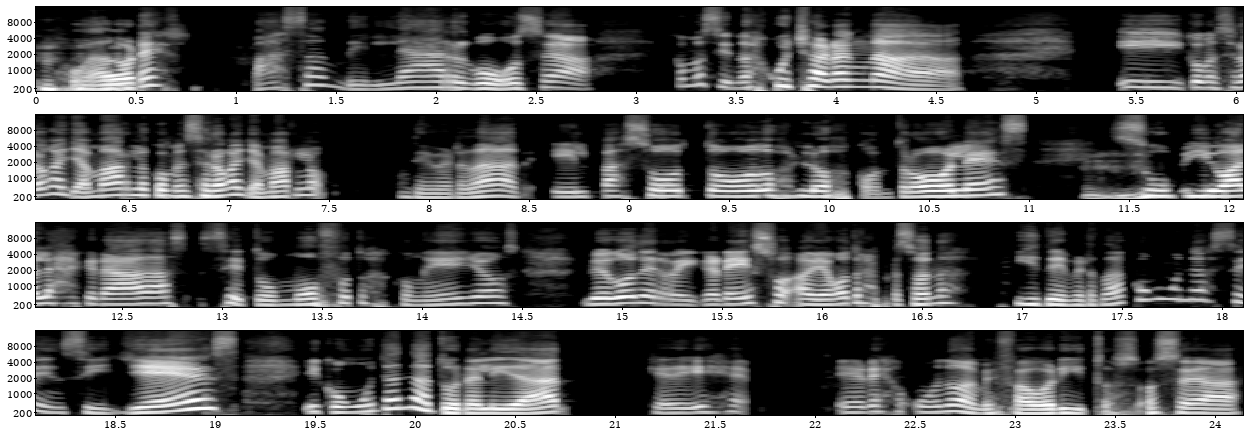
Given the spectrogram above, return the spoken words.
Los jugadores pasan de largo, o sea, como si no escucharan nada. Y comenzaron a llamarlo, comenzaron a llamarlo. De verdad, él pasó todos los controles, subió a las gradas, se tomó fotos con ellos. Luego de regreso, habían otras personas y de verdad con una sencillez y con una naturalidad que dije, eres uno de mis favoritos. O sea,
